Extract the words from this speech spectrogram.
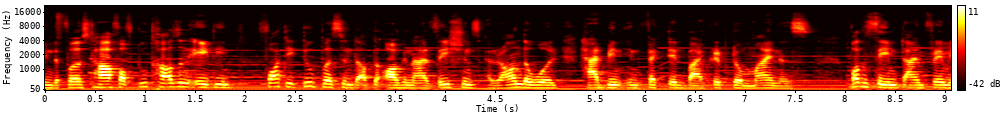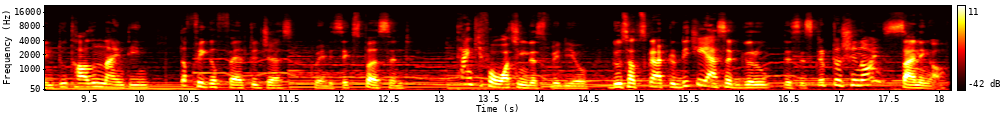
In the first half of 2018, 42% of the organizations around the world had been infected by crypto miners. For the same time frame in 2019, the figure fell to just 26%. Thank you for watching this video. Do subscribe to Digi Asset Guru. This is Crypto Shinoy signing off.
